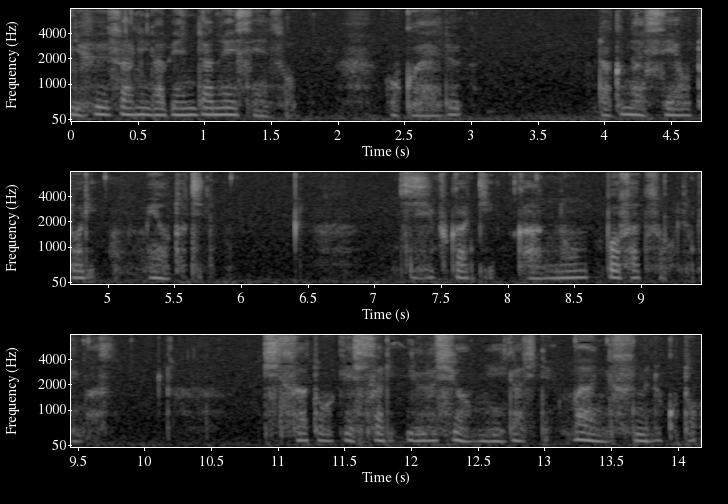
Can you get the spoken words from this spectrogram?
ディフューザーにラベンダーのエッセンスを加える楽な姿勢をとり目を閉じ慈悲深き観音菩薩を呼びます。喫茶とを消し去り許しを見出して前に進めること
